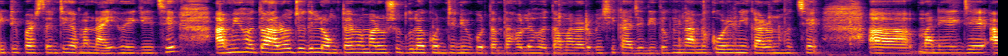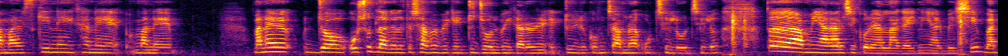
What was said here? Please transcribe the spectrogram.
এইটি পার্সেন্টই আমার নাই হয়ে গিয়েছে। আমি হয়তো আরও যদি লং টাইম আমার ওষুধগুলো কন্টিনিউ করতাম, তাহলে হয়তো আমার আরও বেশি কাজে দিত। কিন্তু আমি করিনি, কারণ হচ্ছে মানে যে আমার স্কিনে এখানে মানে মানে ওষুধ লাগালে তো স্বাভাবিক, একটু জ্বলবেই, কারণ একটু এরকম চামড়া উঠছিল উঠছিল তো আমি আর আলচি করে আর লাগাইনি আর বেশি বাট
